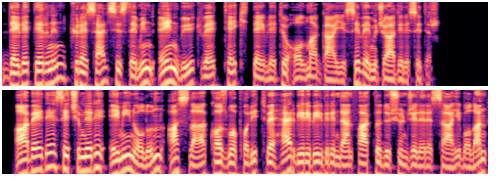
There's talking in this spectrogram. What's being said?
devletlerinin küresel sistemin en büyük ve tek devleti olma gayesi ve mücadelesidir. ABD seçimleri emin olun asla kozmopolit ve her biri birbirinden farklı düşüncelere sahip olan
